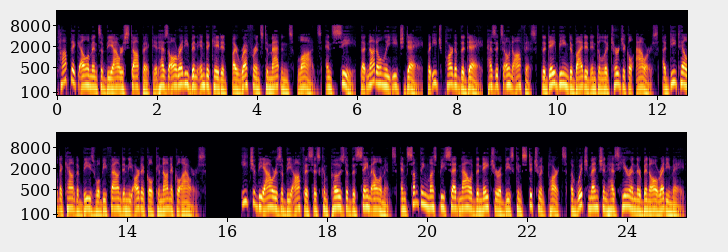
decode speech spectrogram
Topic elements of the hours topic It has already been indicated, by reference to Matins, Lauds, and c, that not only each day, but each part of the day, has its own office, the day being divided into liturgical hours. A detailed account of these will be found in the article Canonical Hours. Each of the hours of the office is composed of the same elements, and something must be said now of the nature of these constituent parts, of which mention has here and there been already made.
